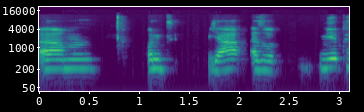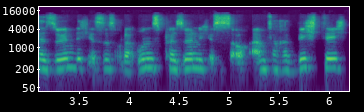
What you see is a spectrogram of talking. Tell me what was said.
Ähm, und ja, also mir persönlich ist es oder uns persönlich ist es auch einfach wichtig,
